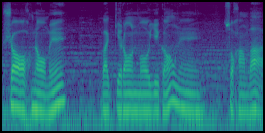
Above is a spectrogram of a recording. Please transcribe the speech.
شاهنامه و گرانمایگان سخنور.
